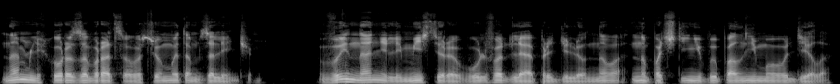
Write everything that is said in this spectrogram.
Нам легко разобраться во всем этом за ленчем. Вы наняли мистера Вульфа для определенного, но почти невыполнимого дела.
